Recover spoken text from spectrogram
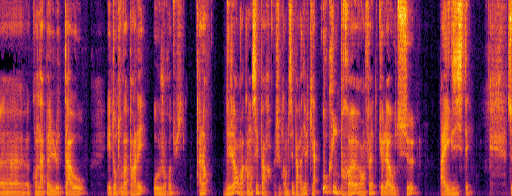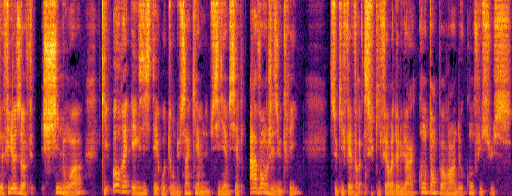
euh, qu'on appelle le Tao et dont on va parler aujourd'hui. Alors déjà, on va commencer par, je vais commencer par dire qu'il n'y a aucune preuve en fait que Lao Tse a existé. Ce philosophe chinois qui aurait existé autour du 5e et du 6e siècle avant Jésus-Christ, ce qui, ferait de lui un contemporain de Confucius.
